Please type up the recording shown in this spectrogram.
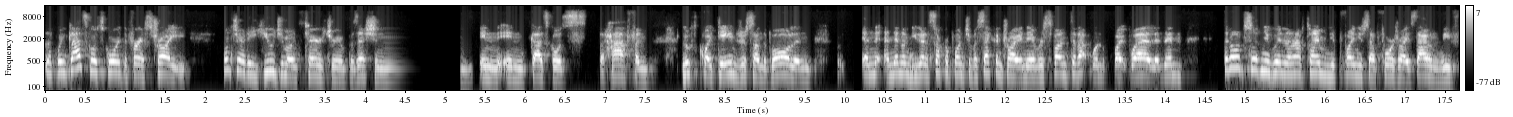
like when Glasgow scored the first try, once Munster had a huge amount of territory and possession in in Glasgow's half and looked quite dangerous on the ball and and and then you get a sucker punch of a second try and they respond to that one quite well and then then all of a sudden you go in at half time and you find yourself four tries down. We've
